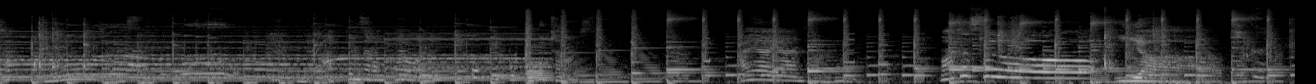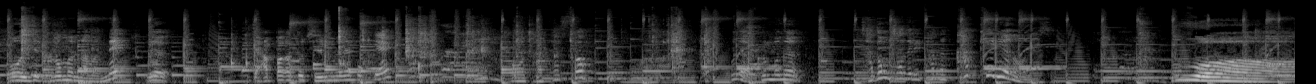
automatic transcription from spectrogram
자, 오, 잘했어요. 근데 아픈 사람 태워가는 삐뽀삐뽀 구급차가 있어. 아야야한 사람 태워. 맞았어요. 이야. 어 이제 그것만 남았네. 이제, 이제 아빠가 또 질문을 해볼게. 어 다 탔어? 그래 그러면은 자동차들이 타는 카캐리어는 어디 있어? 우와. 어,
